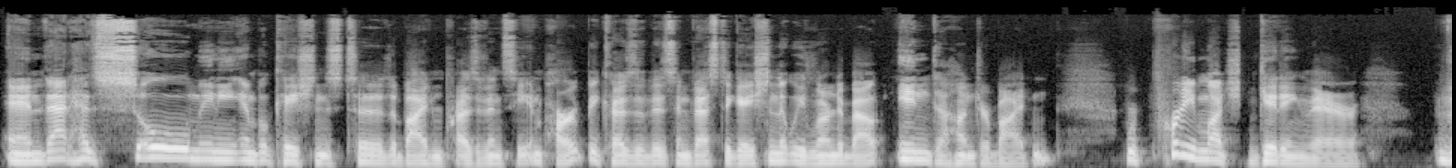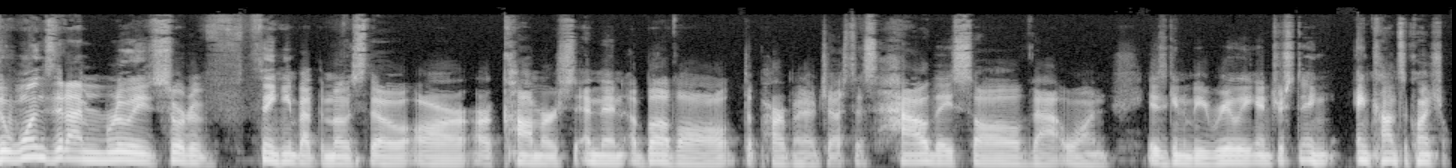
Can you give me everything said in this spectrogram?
And that has so many implications to the Biden presidency, in part because of this investigation that we learned about into Hunter Biden. We're pretty much getting there. The ones that I'm really sort of thinking about the most, though, are, are commerce and then, above all, Department of Justice. How they solve that one is going to be really interesting and consequential.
